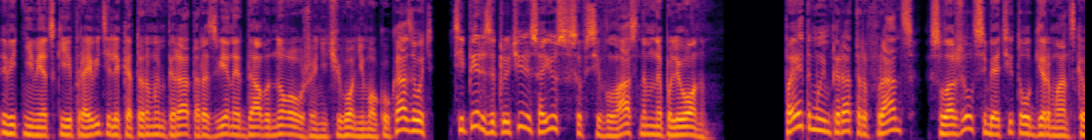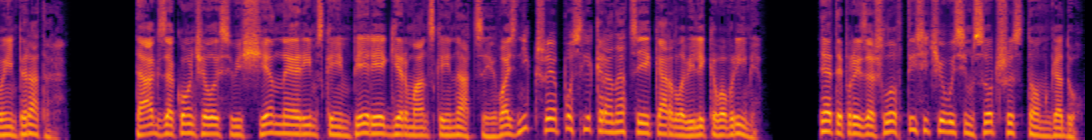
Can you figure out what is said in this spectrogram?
ведь немецкие правители, которым император из Вены давно уже ничего не мог указывать, теперь заключили союз со всевластным Наполеоном. Поэтому император Франц сложил в себя титул германского императора. Так закончилась священная Римская империя германской нации, возникшая после коронации Карла Великого в Риме. Это произошло в 1806 году,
